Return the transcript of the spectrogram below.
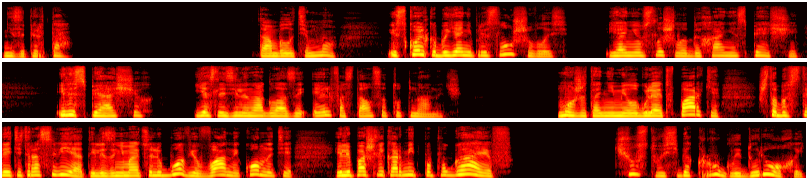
не заперта. Там было темно, и сколько бы я ни прислушивалась, я не услышала дыхания спящей, или спящих, если зеленоглазый эльф остался тут на ночь. Может, они мило гуляют в парке, чтобы встретить рассвет, или занимаются любовью в ванной комнате, или пошли кормить попугаев. Чувствую себя круглой дурехой,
